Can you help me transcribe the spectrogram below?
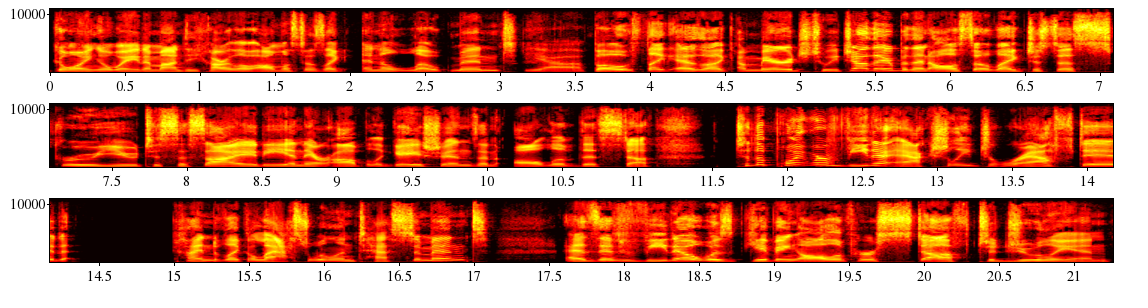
going away to Monte Carlo almost as like an elopement. Yeah. both like as like a marriage to each other but then also like just a screw you to society and their obligations and all of this stuff to the point where Vita actually drafted kind of like a last will and testament as if Vita was giving all of her stuff to Julian.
